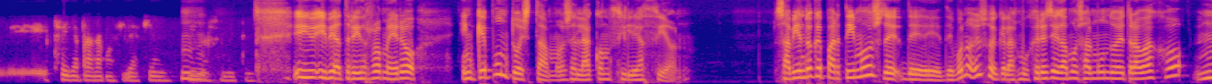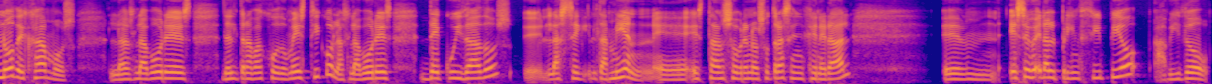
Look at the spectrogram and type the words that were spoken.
eh, estrella para la conciliación. y, Beatriz Romero, ¿en qué punto estamos en la conciliación? Sabiendo que partimos de, bueno, eso, de que las mujeres llegamos al mundo de trabajo, no dejamos las labores del trabajo doméstico, las labores de cuidados, eh, las, también eh, están sobre nosotras en general. Em, ese era el principio. Ha habido,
